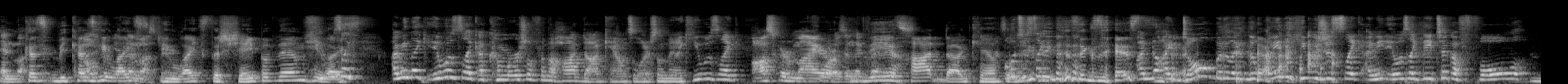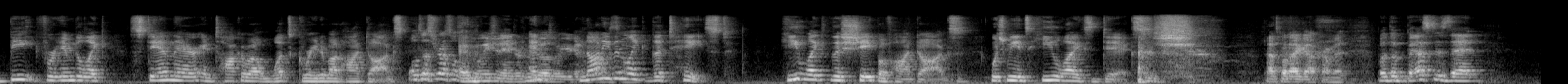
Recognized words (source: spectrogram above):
And Because because Don't he forget the likes mustard. he likes the shape of them. He, He was likes like, I mean, like it was like a commercial for the hot dog council or something. Like he was like, Oscar Mayer was in the the credits. hot dog council. Well, just like- this exists? I know I don't, but like the way that he was just like, I mean, it was like they took a full beat for him to like stand there and talk about what's great about hot dogs, well, it's a stressful And- situation, Andrew. Who and knows what you're gonna not even on. like the taste. He liked the shape of hot dogs, which means he likes dicks. That's what I got from it. But the best is that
